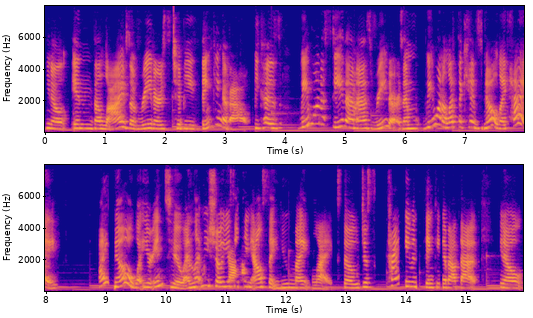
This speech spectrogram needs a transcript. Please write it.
you know, in the lives of readers to be thinking about because we want to see them as readers and we want to let the kids know, like, hey, I know what you're into, and let me show you yeah. something else that you might like. So, just kind of even thinking about that, you know,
